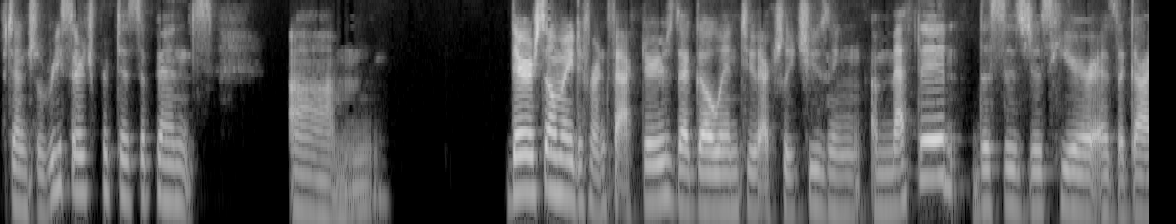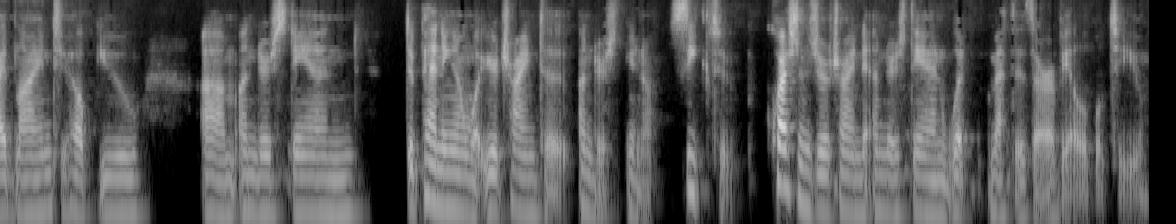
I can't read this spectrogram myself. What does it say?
potential research participants. Um, there are so many different factors that go into actually choosing a method. This is just here as a guideline to help you um, understand, depending on what you're trying to under, you know, seek to questions you're trying to understand what methods are available to you.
